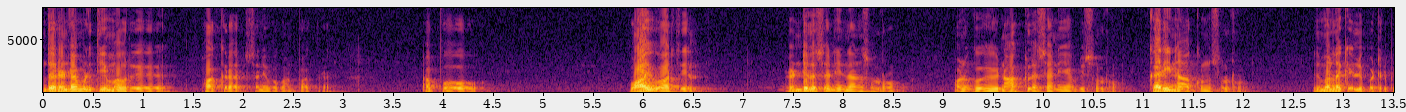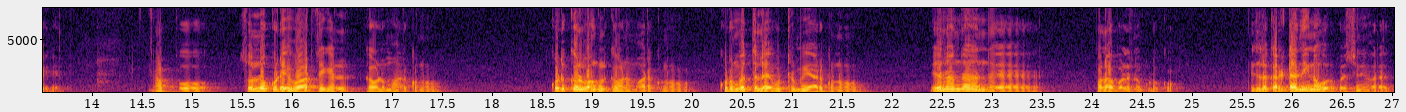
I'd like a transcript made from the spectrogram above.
இந்த ரெண்டாம் இடத்தையும் அவர் பார்க்குறார் சனி பகவான் பார்க்குறார். அப்போது வாய் வார்த்தைகள் ரெண்டில் சனி தானே சொல்கிறோம் அவனுக்கு நாக்கில் சனி அப்படி சொல்கிறோம் கரி நாக்குன்னு சொல்கிறோம் இது மாதிரிலாம் கேள்விப்பட்டிருப்பீங்க. அப்போது சொல்லக்கூடிய வார்த்தைகள் கவனமாக இருக்கணும். கொடுக்கல் வாங்கல் கவனமாக இருக்கணும். குடும்பத்தில் ஒற்றுமையாக இருக்கணும். இதெல்லாம் தான் அந்த பலாபலனை கொடுக்கும். இதில் கரெக்டாக இருந்தீங்கன்னா ஒரு பிரச்சனையும் வராது.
